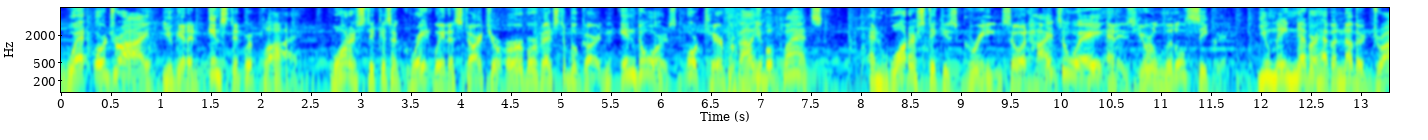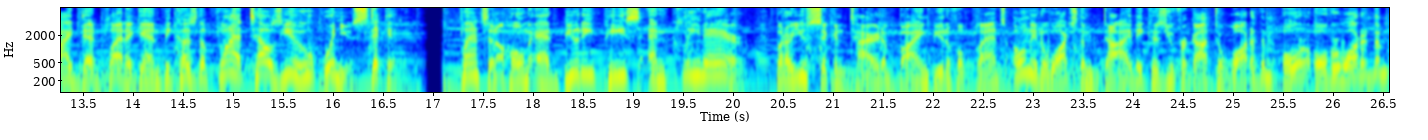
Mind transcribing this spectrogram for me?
Wet or dry, you get an instant reply. WaterStik is a great way to start your herb or vegetable garden indoors or care for valuable plants. And WaterStik is green so it hides away and is your little secret. You may never have another dry, dead plant again because the plant tells you when you stick it. Plants in a home add beauty, peace, and clean air. But are you sick and tired of buying beautiful plants only to watch them die because you forgot to water them or overwatered them?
